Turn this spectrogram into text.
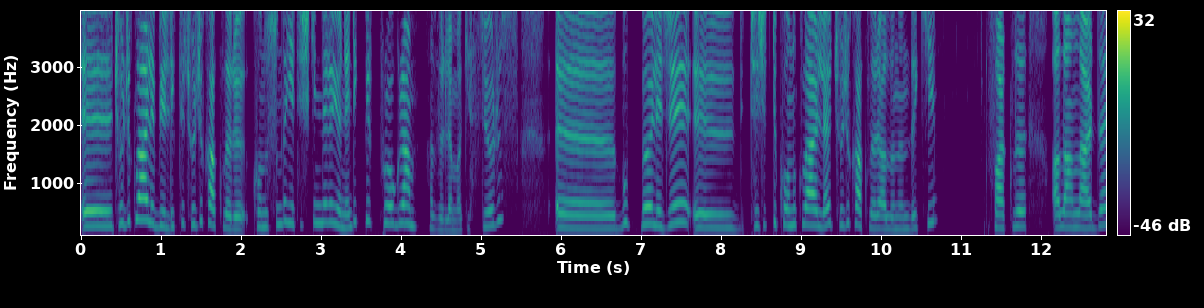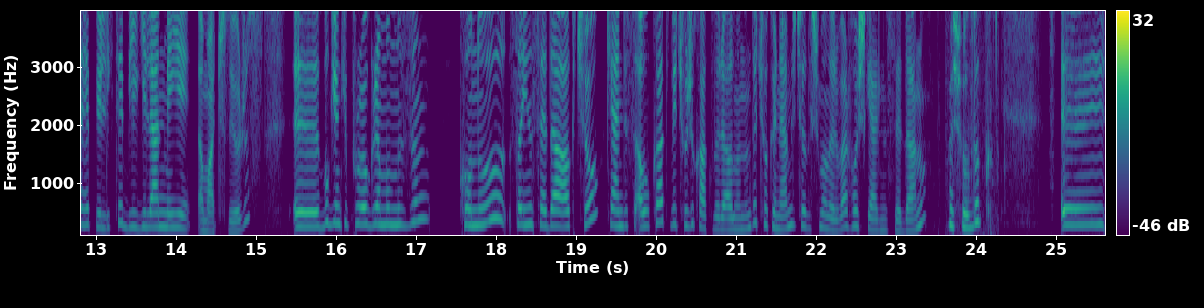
Ee, çocuklarla birlikte çocuk hakları konusunda yetişkinlere yönelik bir program hazırlamak istiyoruz. Ee, bu böylece e, çeşitli konuklarla çocuk hakları alanındaki farklı alanlarda hep birlikte bilgilenmeyi amaçlıyoruz. E, bugünkü programımızın konuğu Sayın Seda Akço. Kendisi avukat ve çocuk hakları alanında çok önemli çalışmaları var. Hoş geldiniz Seda Hanım. Hoş bulduk. Ee,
